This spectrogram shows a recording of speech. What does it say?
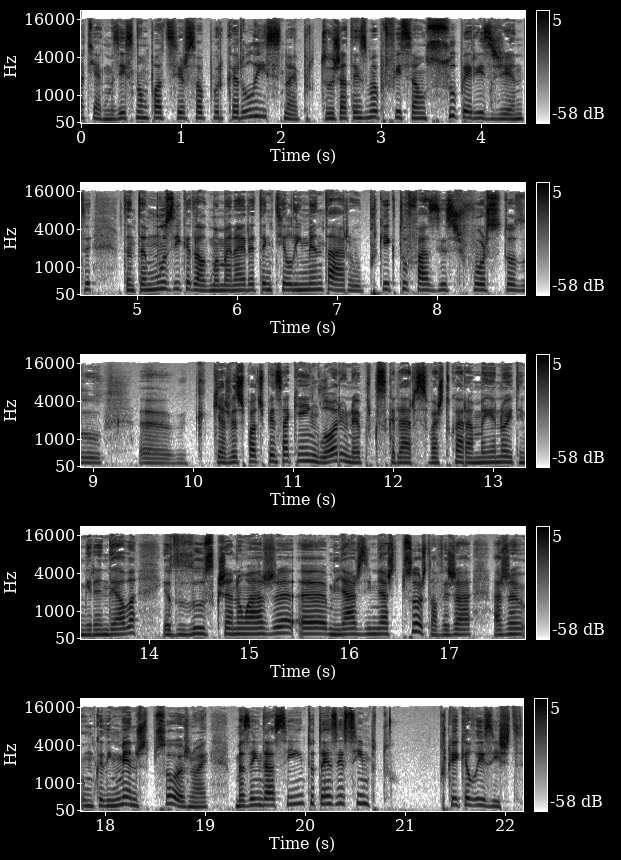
Oh, Tiago, mas isso não pode ser só por carolice, não é? Porque tu já tens uma profissão super exigente, portanto a música de alguma maneira tem que te alimentar. Porquê que tu fazes esse esforço todo uh, que, que, às vezes podes pensar que é inglório, não é? Porque se calhar se vais tocar à meia-noite em Mirandela, eu deduzo que já não haja uh, milhares e milhares de pessoas, talvez já haja um bocadinho menos de pessoas, não é? Mas ainda assim tu tens esse ímpeto. Porquê que ele existe?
